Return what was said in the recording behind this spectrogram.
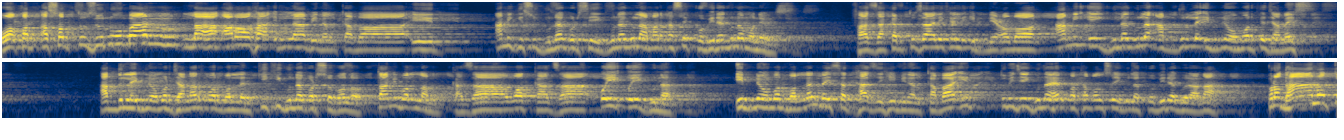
ওয়াকাদ আসাবতু যুনুবান লা আরাহা ইল্লা বিনাল কাবাইর। আমি কিছু গুনাহ করছি, এই গুনাহগুলো আমার কাছে কবিরা মনে হয়েছে। ফা যাকারতু যালিকা লি ইবনে ওমর। আমি এই গুনাহগুলো আব্দুল্লাহ ইবনে ওমরকে জানাইছি। আব্দুল্লাহ ইবনে ওমর জানার পর বললেন, কি কি গুনাহ করছ বলো? তো আমি বললাম, কাজা ওয়া কাজা ওই ওই গুনাহ। ইবনে ওমর বললেন, লাইসাত হাজিহি মিনাল কাবাইর তুমি যে গুনাহের কথা বলছো, এগুলা কবিরা গুনাহ না। প্রধানত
